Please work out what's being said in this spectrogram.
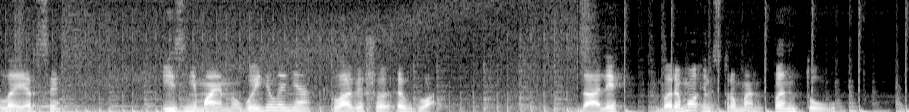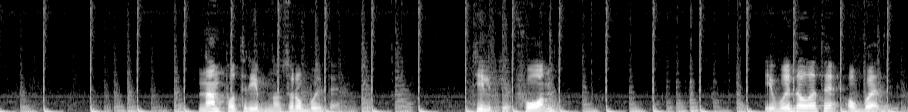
леєрси і знімаємо виділення клавішою F2. Далі беремо інструмент Pen Tool. Нам потрібно зробити тільки фон і видалити обведення.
